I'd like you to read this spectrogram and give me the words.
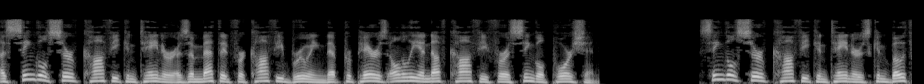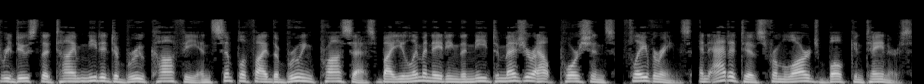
A single-serve coffee container is a method for coffee brewing that prepares only enough coffee for a single portion. Single-serve coffee containers can both reduce the time needed to brew coffee and simplify the brewing process by eliminating the need to measure out portions, flavorings, and additives from large bulk containers.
